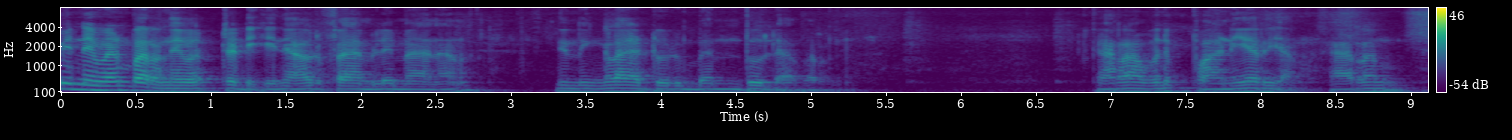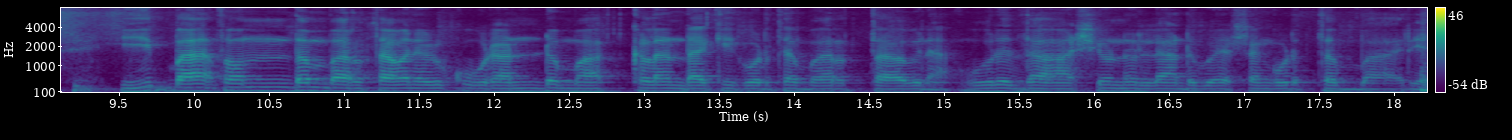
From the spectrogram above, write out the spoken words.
പിന്നെ ഇവൻ പറഞ്ഞു ഒറ്റടിക്ക് ഞാൻ ഒരു ഫാമിലി മാനാണ് ഇനി നിങ്ങളായിട്ടൊരു ബന്ധമില്ല പറഞ്ഞു. കാരണം അവന് പണിയറിയാം. കാരണം ഈ സ്വന്തം ഭർത്താവിനെ ഒരു രണ്ട് മക്കളുണ്ടാക്കി കൊടുത്ത ഭർത്താവിന്. ഒരു ദാക്ഷ്യൊന്നുമില്ലാണ്ട് വേഷം കൊടുത്ത ഭാര്യ.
